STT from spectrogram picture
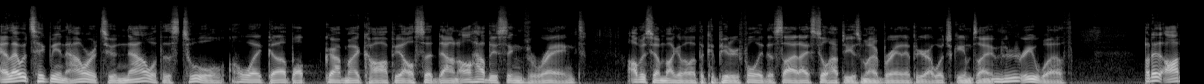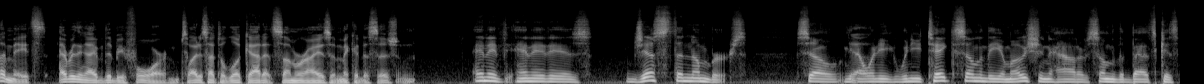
And that would take me an hour or two. Now with this tool, I'll wake up, I'll grab my coffee, I'll sit down, I'll have these things ranked. Obviously, I'm not going to let the computer fully decide. I still have to use my brain to figure out which games I mm-hmm. agree with. But it automates everything I did before. So I just have to look at it, summarize and make a decision. and it and it is just the numbers. So you know when you when you take some of the emotion out of some of the bets, because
